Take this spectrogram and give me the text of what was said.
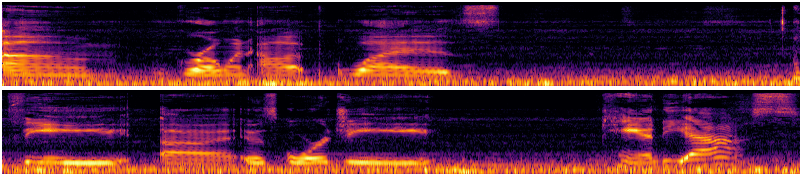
um, growing up was the uh, it was Orgy Candy Ass.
